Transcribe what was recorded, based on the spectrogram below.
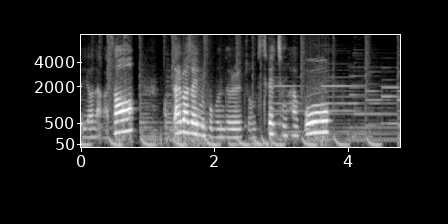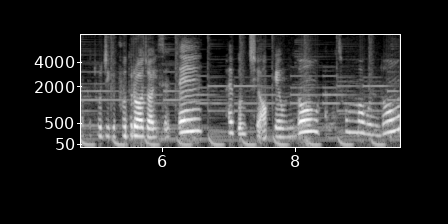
늘려나가서 어, 짧아져 있는 부분들을 좀 스트레칭하고 이렇게 조직이 부드러워져 있을 때 팔꿈치 어깨 운동, 그다음에 손목 운동,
